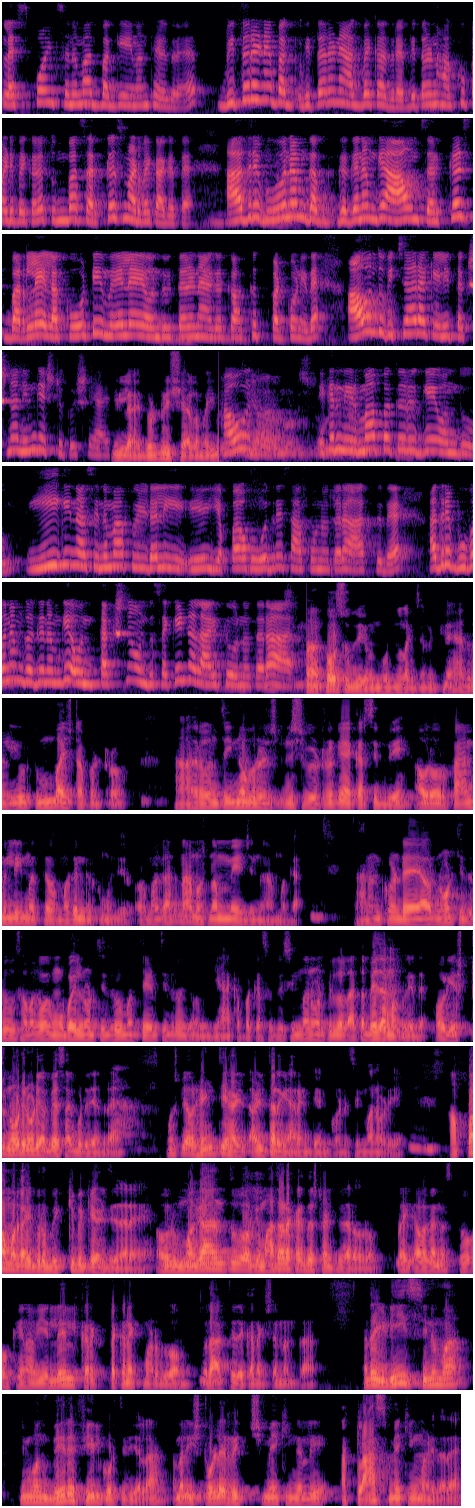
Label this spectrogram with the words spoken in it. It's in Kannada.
ಪ್ಲಸ್ ಪಾಯಿಂಟ್ ಸಿನಿಮಾದ ಬಗ್ಗೆ ಏನಂತ ಹೇಳಿದ್ರೆ ವಿತರಣೆ ಬಗ್ಗೆ ವಿತರಣೆ ಆಗ್ಬೇಕಾದ್ರೆ ವಿತರಣೆ ಹಕ್ಕು ಪಡಿಬೇಕಾದ್ರೆ ತುಂಬಾ ಸರ್ಕಸ್ ಮಾಡ್ಬೇಕಾಗತ್ತೆ. ಆದ್ರೆ ಭುವನಂ ಗಗ್- ಗಗನಂಗೆ ಆ ಒಂದು ಸರ್ಕಸ್ ಬರಲೇ ಇಲ್ಲ. ಕೋಟಿ ಮೇಲೆ ಒಂದು ವಿತರಣೆ ಆಗಕ್ಕೆ ಹಕ್ಕು ಪಡ್ಕೊಂಡಿದೆ. ಆ ಒಂದು ವಿಚಾರ ಕೇಳಿದ ತಕ್ಷಣ ನಿಮ್ಗೆ ಎಷ್ಟು ಖುಷಿ ಆಯ್ತು? ಇಲ್ಲ ದೊಡ್ಡ ವಿಷಯ ಅಲ್ಲ ಹೌದು. ಯಾಕಂದ್ರೆ ನಿರ್ಮಾಪಕರಿಗೆ ಒಂದು ಈಗಿನ ಸಿನಿಮಾ ಫೀಲ್ಡ್ ಅಲ್ಲಿ ಏ, ಯಪ್ಪ ಹೋದ್ರೆ ಸಾಕು ಅನ್ನೋ ತರ ಆಗ್ತಿದೆ. ಆದ್ರೆ ಭುವನಂ ಗಗನಂಗೆ ಒಂದ್ ತಕ್ಷಣ ಒಂದು ಸೆಕೆಂಡ್ ಅಲ್ಲಿ ಆಯ್ತು ಅನ್ನೋ ತರ ತೋರಿಸಿದ್ವಿ ಒಂದು ಮೂರ್ನಾಲ್ಕು ಜನಕ್ಕೆ. ಅದ್ರಲ್ಲಿ ಇವ್ರು ತುಂಬಾ ಇಷ್ಟಪಟ್ರು. ಅದ್ರಲ್ಲಂತೂ ಇನ್ನೊಬ್ರು ಡಿಸ್ಟ್ರಿಬ್ಯೂಟರ್ಗೆ ಕರೆಸಿದ್ವಿ. ಅವರು ಅವ್ರ ಫ್ಯಾಮಿಲಿ ಮತ್ತು ಅವ್ರ ಮಗನ ಕರ್ಕೊಂಬಂದಿದ್ರು ಅವ್ರ ಮಗ ಅಂದ್ರೆ ನಾನು ನಮ್ಮ ಏಜಿನ ಮಗ. ನಾನು ಅನ್ಕೊಂಡೆ ಅವ್ರು ನೋಡ್ತಿದ್ರು ಅವಾಗ ಮೊಬೈಲ್ ನೋಡ್ತಿದ್ರು ಮತ್ತೆ ಹೇಳ್ತಿದ್ರು "ಅಯ್ಯೋ, ಇವ್ರು ಯಾಕಪ್ಪ ಕರ್ಸಿದ್ವಿ? ಸಿನಿಮಾ ನೋಡ್ತಿಲ್ವಲ್ಲ ಅಂತ ಬೇಜಾರು ಮಾಡ್ಕೊಂಡಿದ್ದೆ. ಅವ್ರಿಗೆ ಎಷ್ಟು ನೋಡಿ ನೋಡಿ ಅಭ್ಯಾಸ ಆಗ್ಬಿಟ್ಟಿದೆ ಅಂದರೆ ಮೋಸ್ಟ್ಲಿ ಅವ್ರ ಹೆಂಡತಿ ಅಳ್ತಾರೆ ಗ್ಯಾರಂಟಿ ಅನ್ಕೊಂಡೆ ಸಿನಿಮಾ ನೋಡಿ. ಅಪ್ಪ ಮಗ ಇಬ್ಬರು ಬಿಕ್ಕಿ ಬಿಕ್ಕಿ ಹೇಳ್ತಿದ್ದಾರೆ. ಅವ್ರ ಮಗ ಅಂತೂ ಅವ್ರಿಗೆ ಮಾತಾಡೋಕ್ಕಾಗ್ದಷ್ಟು ಹೇಳ್ತಿದ್ದಾರೆ ಅವರು. ಲೈಕ್ ಅವಾಗ ಅನಿಸ್ತು ಓಕೆ ನಾವು ಎಲ್ಲೆಲ್ಲಿ ಕರೆಕ್ಟಾಗಿ ಕನೆಕ್ಟ್ ಮಾಡಿದ್ವೋ ಅದಾಗ್ತಿದೆ ಕನೆಕ್ಷನ್ ಅಂತ. ಅಂದರೆ ಇಡೀ ಸಿನಿಮಾ ನಿಮ್ಗೊಂದು ಬೇರೆ ಫೀಲ್ ಕೊಡ್ತಿದೆಯಲ್ಲ? ಆಮೇಲೆ ಇಷ್ಟೊಳ್ಳೆ ರಿಚ್ ಮೇಕಿಂಗ್ ಅಲ್ಲಿ ಆ ಕ್ಲಾಸ್ ಮೇಕಿಂಗ್ ಮಾಡಿದ್ದಾರೆ.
